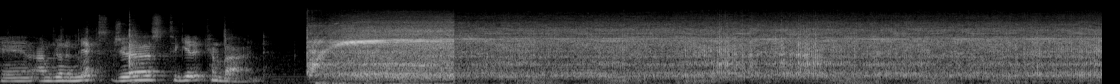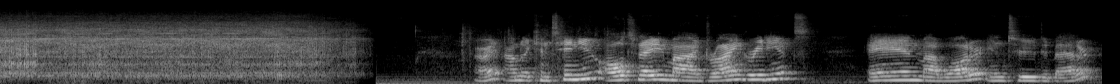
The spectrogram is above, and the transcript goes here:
And I'm gonna mix just to get it combined. All right, I'm going to continue alternating my dry ingredients and my water into the batter.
